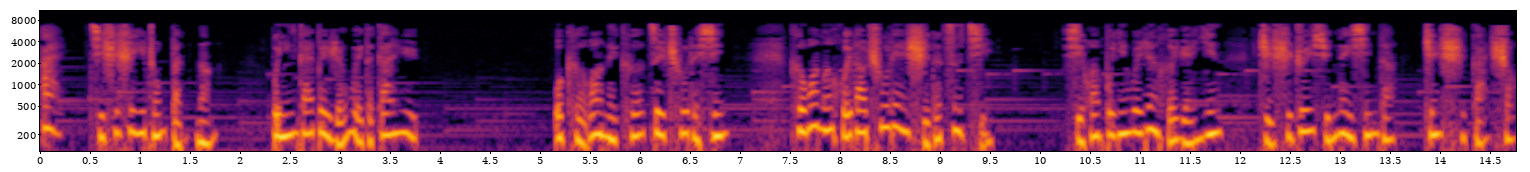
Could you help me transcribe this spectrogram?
爱其实是一种本能。不应该被人为的干预。我渴望那颗最初的心，渴望能回到初恋时的自己，喜欢不因为任何原因，只是追寻内心的真实感受。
